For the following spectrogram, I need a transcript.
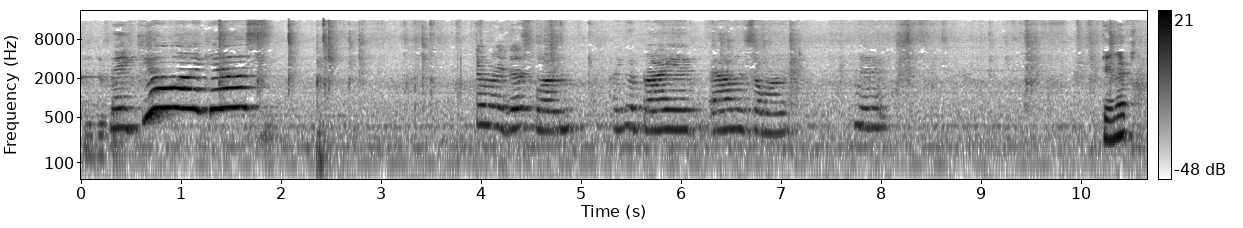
Thank you. Thank you, I guess. Anyway, this one, I could buy it Amazon. Okay, next.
